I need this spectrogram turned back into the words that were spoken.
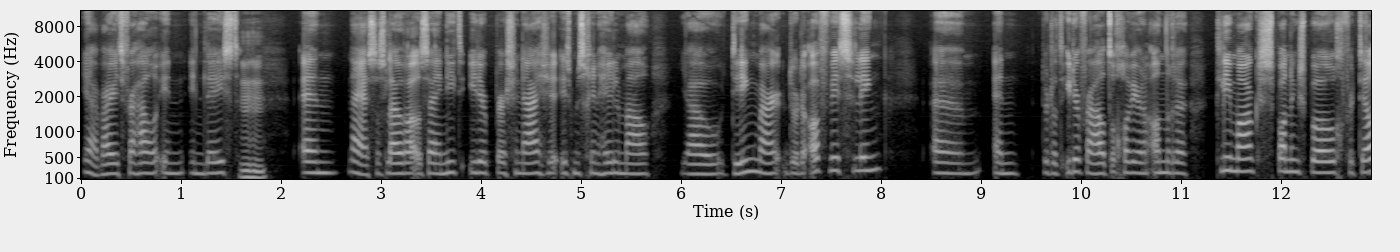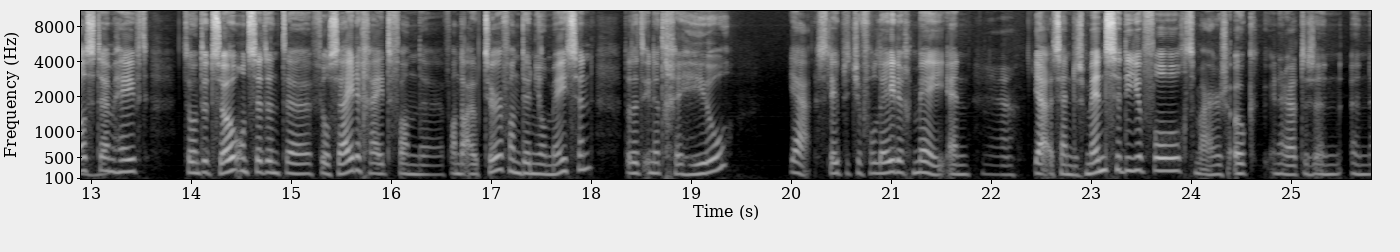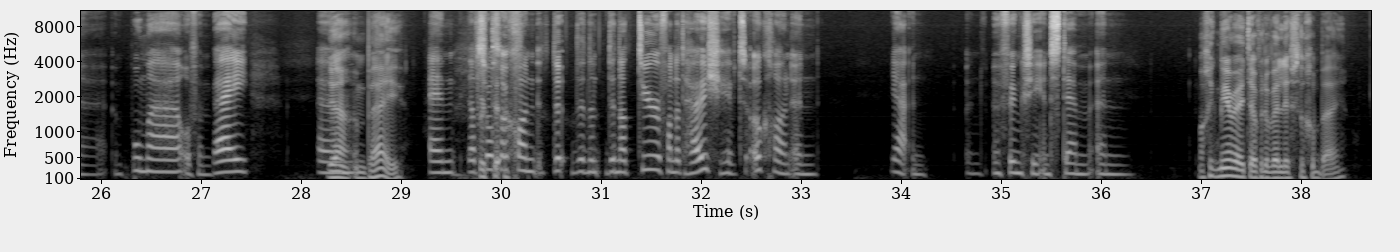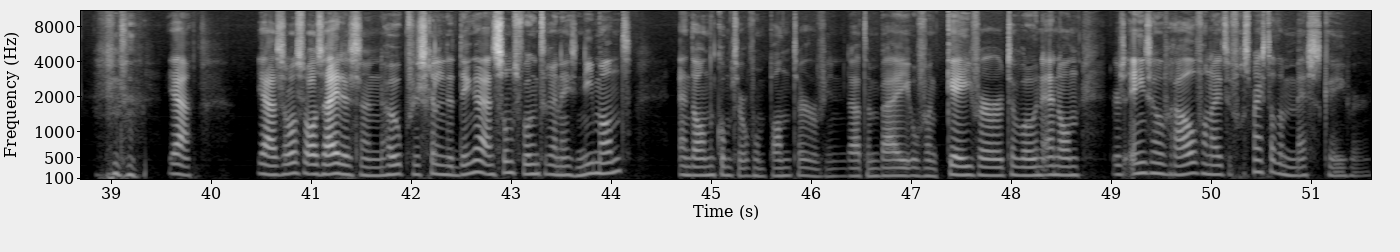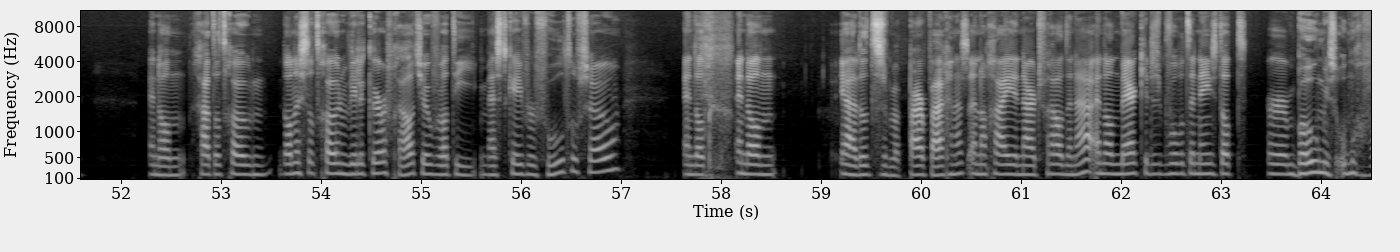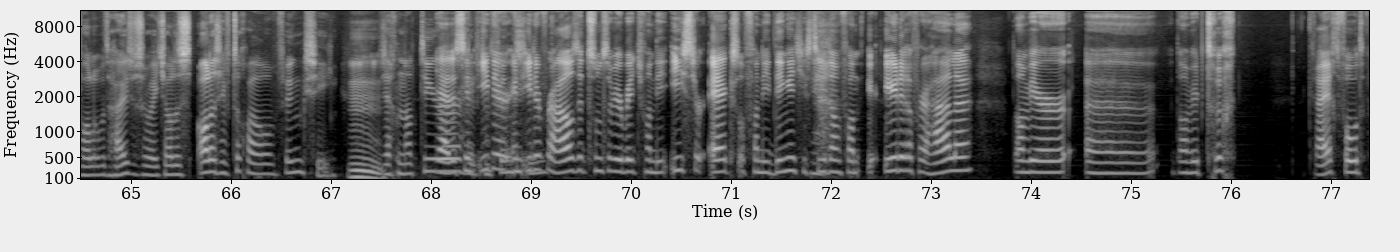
ja, waar je het verhaal in, in leest. Mhm. En nou ja, zoals Laura al zei, niet ieder personage is misschien helemaal jouw ding, maar door de afwisseling ehm, en doordat ieder verhaal toch wel weer een andere climax, spanningsboog, vertelstem heeft, toont het zo ontzettend de veelzijdigheid van de, van de auteur, van Daniel Mason, dat het in het geheel, ja, sleept het je volledig mee. En ja. ja, het zijn dus mensen die je volgt, maar er is ook inderdaad dus een, een, eh, een puma of een bij. ja, Ehm, een bij. en dat Vertel- zorgt ook gewoon, de, de, de natuur van het huisje heeft dus ook gewoon een, ja, een, een, een functie, een stem, een... Mag ik meer weten over de wellustige bij? Ja. ja, zoals we al zeiden, is een hoop verschillende dingen. En soms woont er ineens niemand. En dan komt er of een panter of inderdaad een bij of een kever te wonen. En dan, er is één zo'n verhaal vanuit, volgens mij is dat een mestkever. En dan gaat dat gewoon, dan is dat gewoon een willekeurig verhaaltje over wat die mestkever voelt of zo. En, dat, en dan, ja, dat is een paar pagina's. En dan ga je naar het verhaal daarna. En dan merk je dus bijvoorbeeld ineens dat er een boom is omgevallen op het huis of zo, weet je wel. Dus alles heeft toch wel een functie. Mm. Je zegt natuur. Ja, dus in ieder, in ieder verhaal zit soms weer een beetje van die easter eggs of van die dingetjes die je dan van e- eerdere verhalen dan weer, eh, dan weer terug krijgt. Bijvoorbeeld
